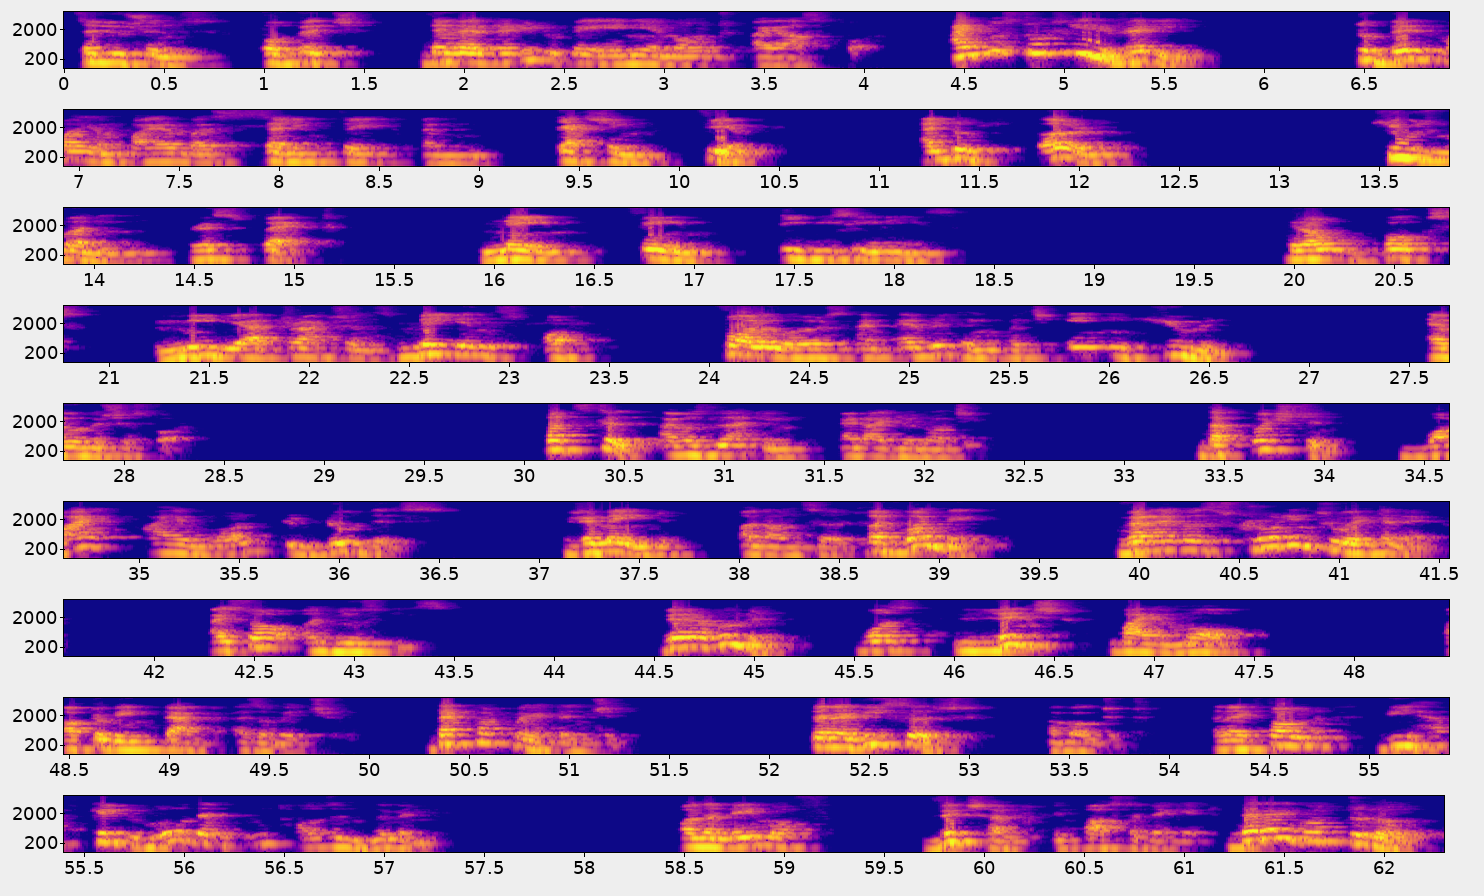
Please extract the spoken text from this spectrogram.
solutions for which they were ready to pay any amount I asked for. I was totally ready to build my empire by selling faith and cashing fear. and to earn huge money, respect, name, fame, TV series, you know, books, media attractions, millions of followers, and everything which any human ever wishes for. But still, I was lacking an ideology. The question why I want to do this remained unanswered. But one day, when I was scrolling through internet, I saw a news piece where a woman was lynched by a mob after being tagged as a witch. That caught my attention. Then I researched about it and I found we have killed more than 2000 women on the name of witch hunt in past a decade. Then I got to know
